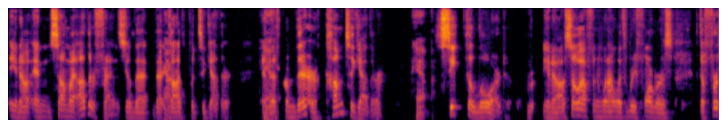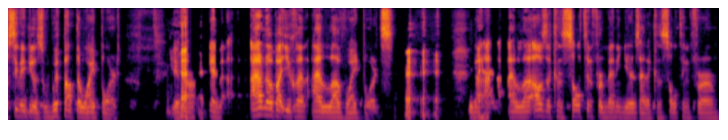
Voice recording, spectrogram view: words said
you know and some of my other friends you know that that yeah. god's put together. And yeah. then from there come together yeah. Seek the lord you know so often when i'm with reformers the first thing they do is whip out the whiteboard you know and i don't know about you glenn i love whiteboards. You know i, I love i was a consultant for many years at a consulting firm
